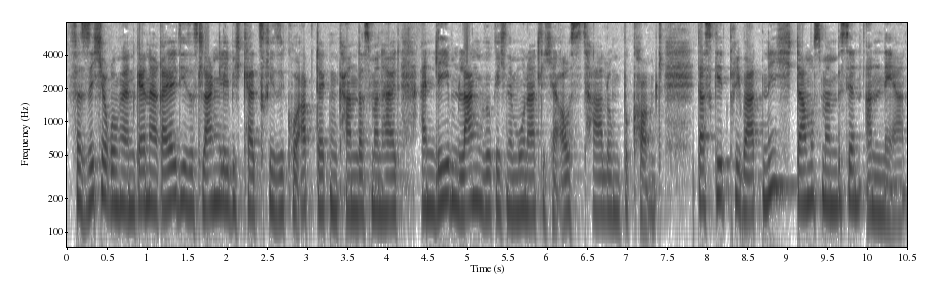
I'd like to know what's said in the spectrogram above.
Versicherungen generell dieses Langlebigkeitsrisiko abdecken kann, dass man halt ein Leben lang wirklich eine monatliche Auszahlung bekommt. Das geht privat nicht, da muss man ein bisschen annähern.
